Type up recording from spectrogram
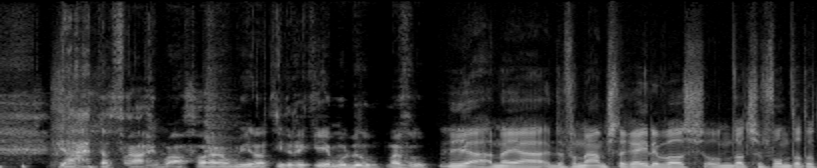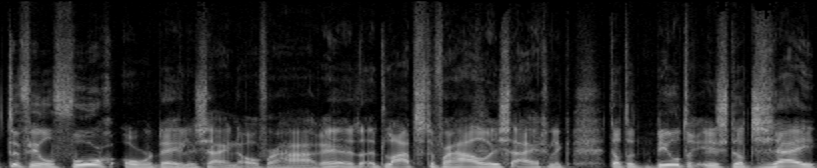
ja, dat vraag ik me af waarom je dat iedere keer moet doen. Maar goed. Ja, nou ja, de voornaamste reden was omdat ze vond dat er te veel vooroordelen zijn over haar. Hè. Het, het, laatste verhaal is eigenlijk dat het beeld er is dat zij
